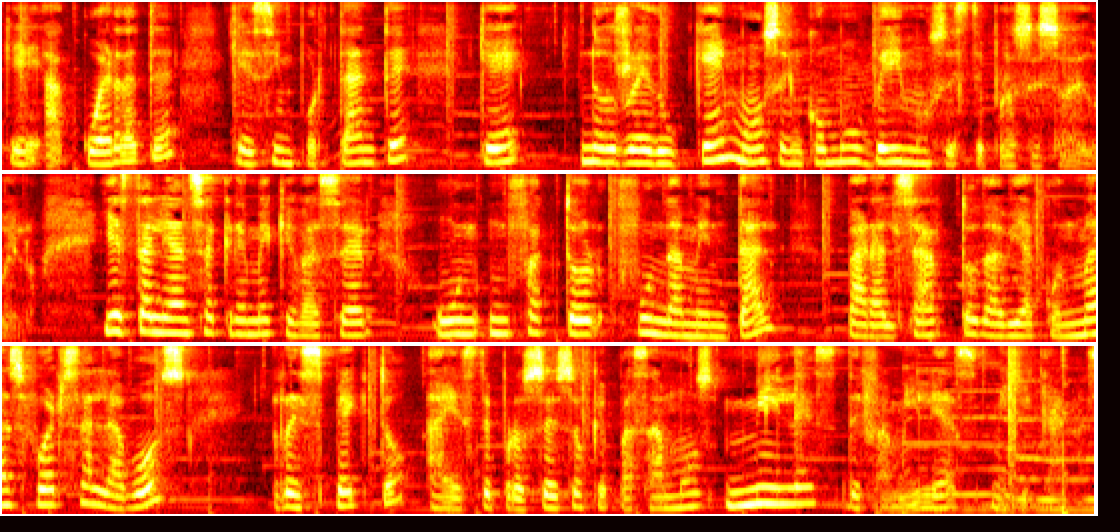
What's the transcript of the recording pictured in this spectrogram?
Que acuérdate que es importante que nos reeduquemos en cómo vemos este proceso de duelo. Y esta alianza, créeme que va a ser un, un factor fundamental para alzar todavía con más fuerza la voz respecto a este proceso que pasamos miles de familias mexicanas.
